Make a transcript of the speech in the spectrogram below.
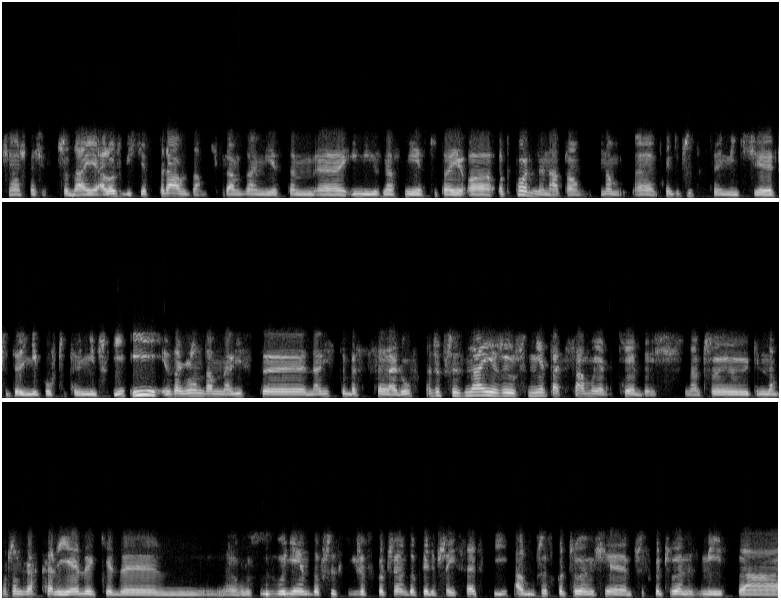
książka się sprzedaje, ale oczywiście sprawdzam. Sprawdzam i jestem e, i nikt z nas nie jest tutaj e, odporny na to. No e, w końcu wszyscy chcemy mieć e, czytelników, czytelniczki i zaglądam na listy, na listy bestsellerów. Znaczy przyznaję, że już nie tak samo jak kiedyś. Znaczy na początkach kariery, kiedy no, po prostu dzwoniłem do wszystkich, że wskoczyłem do pierwszej setki, albo przeskoczyłem się, przeskoczyłem z miejsca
